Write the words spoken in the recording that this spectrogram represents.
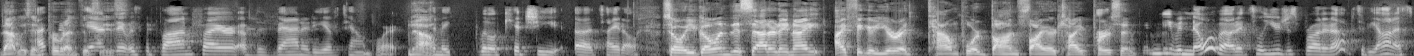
That was in I parentheses. It was the bonfire of the vanity of Townport. No. To make a little kitschy uh, title. So, are you going this Saturday night? I figure you're a Townport bonfire type person. I didn't even know about it till you just brought it up to be honest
